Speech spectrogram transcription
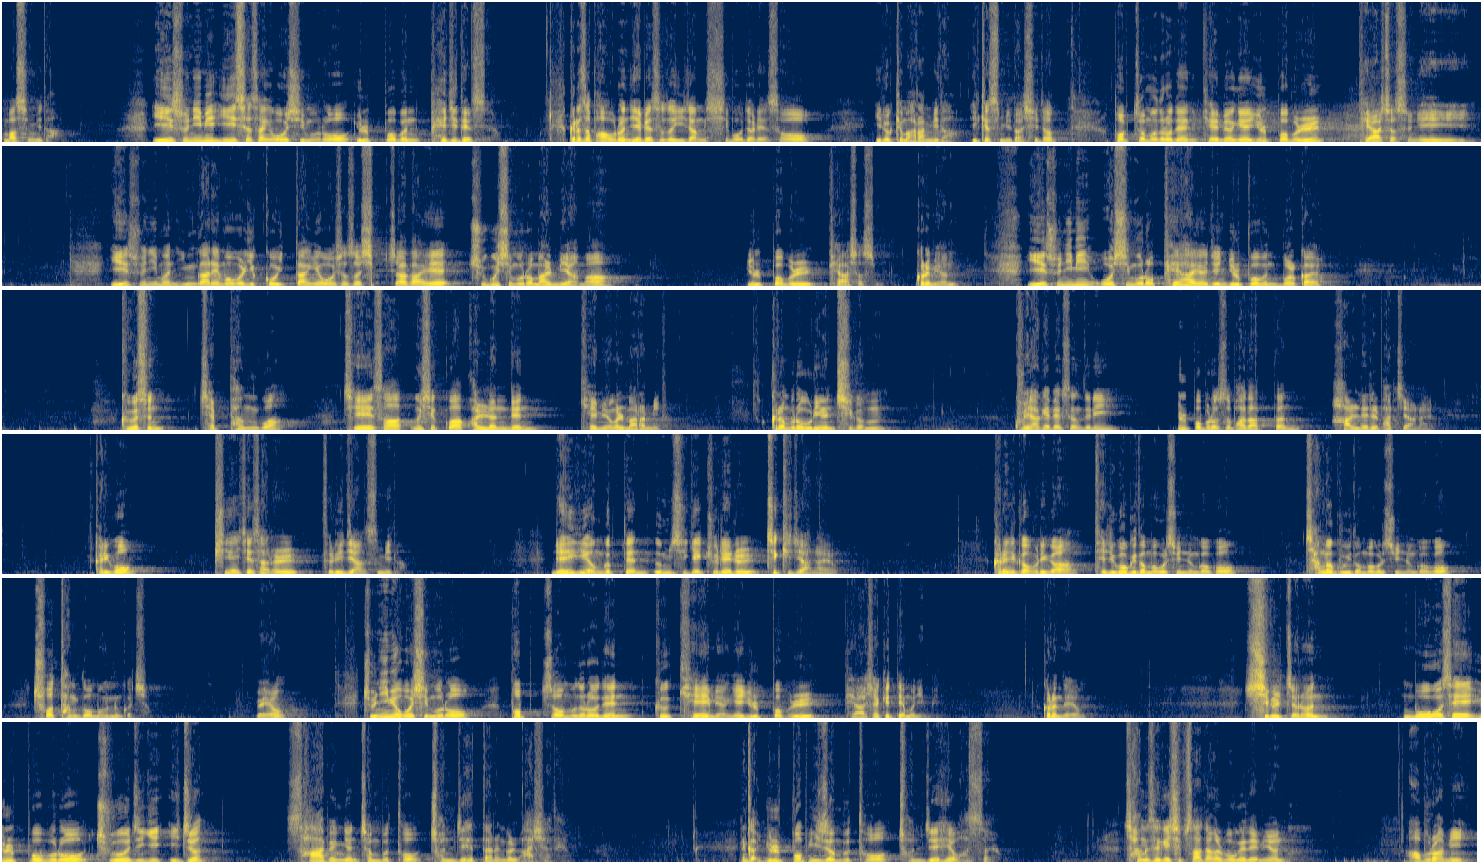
맞습니다. 예수님이 이 세상에 오심으로 율법은 폐지됐어요. 그래서 바울은 예배서도 2장 15절에서 이렇게 말합니다. 읽겠습니다. 시작. 법조문으로 된 계명의 율법을 폐하셨으니 예수님은 인간의 몸을 입고 이 땅에 오셔서 십자가의 죽으심으로 말미암아 율법을 폐하셨습니다. 그러면 예수님이 오심으로 폐하여진 율법은 뭘까요? 그것은 재판과 제사 의식과 관련된 계명을 말합니다. 그러므로 우리는 지금 구약의 백성들이 율법으로서 받았던 할례를 받지 않아요. 그리고 피해 제사를 드리지 않습니다. 내기 언급된 음식의 규례를 지키지 않아요. 그러니까 우리가 돼지고기도 먹을 수 있는 거고 장어구이도 먹을 수 있는 거고 추어탕도 먹는 거죠. 왜요? 주님이 오심으로 법조문으로 된 그 계명의 율법을 폐하셨기 때문입니다. 그런데요. 11절은 모세의 율법으로 주어지기 이전 400년 전부터 존재했다는 걸 아셔야 돼요. 그러니까 율법 이전부터 존재해 왔어요. 창세기 14장을 보게 되면 아브라함이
